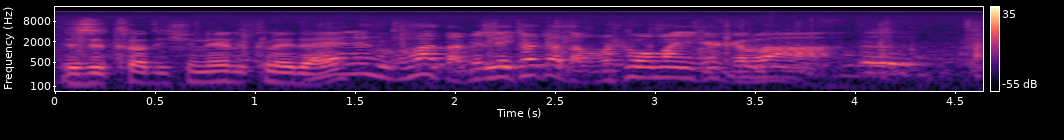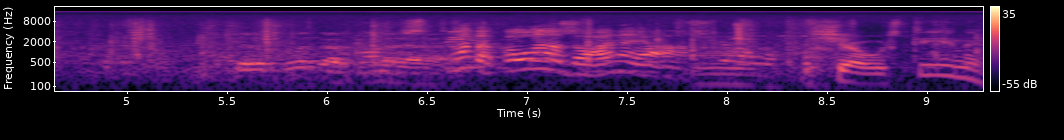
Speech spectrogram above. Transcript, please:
Is het traditionele kledij. Nee, dat is niet dat was gewoon maar je kijken waar. Dat kan wel doen, ja. Show is tienen.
